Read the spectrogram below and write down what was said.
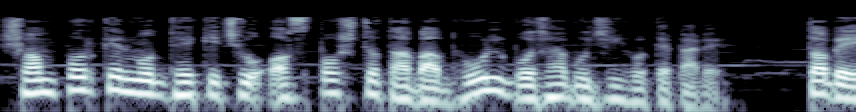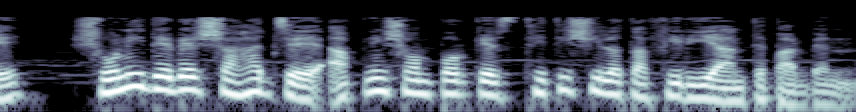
সম্পর্কের মধ্যে কিছু অস্পষ্টতা বা ভুল বোঝাবুঝি হতে পারে। তবে শনি দেবের সাহায্যে আপনি সম্পর্কের স্থিতিশীলতা ফিরিয়ে আনতে পারবেন।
